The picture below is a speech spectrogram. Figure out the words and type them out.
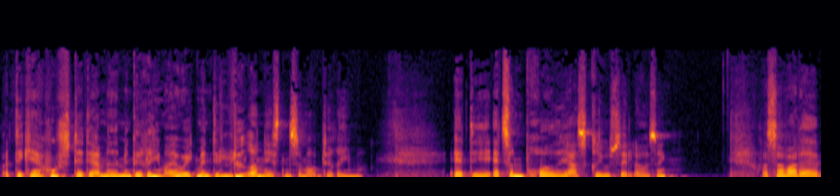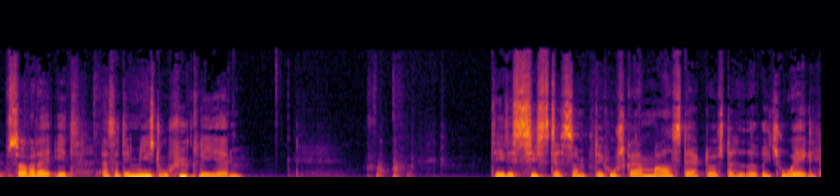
Og det kan jeg huske det der med, men det rimer jo ikke, men det lyder næsten som om det rimer. At, øh, at sådan prøvede jeg at skrive selv også. Ikke? Og så var, der, så var der et, altså det mest uhyggelige af dem. Det er det sidste, som det husker jeg meget stærkt også, der hedder ritual.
